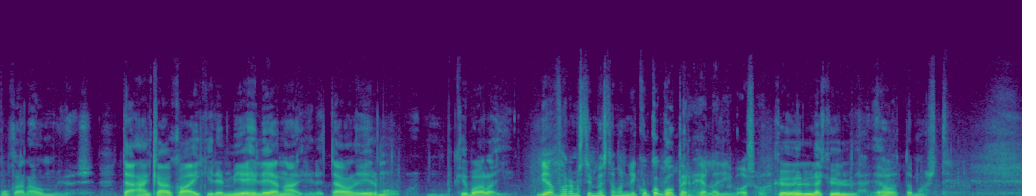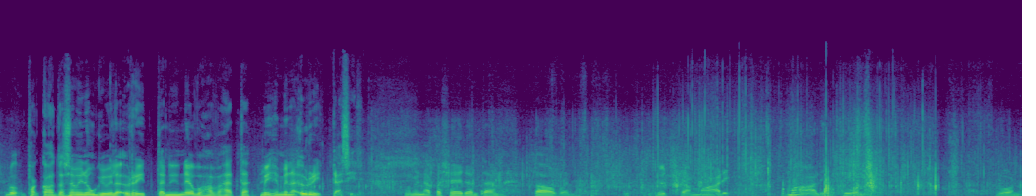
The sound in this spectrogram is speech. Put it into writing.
mukana on myös. Tähän käy kaikille, miehille ja naisille. Tämä on hirmu kiva laji. Ja varmasti myös tämmöinen niin koko perheen laji voisi olla. Kyllä, kyllä, ehdottomasti. No, pakkohan tässä minunkin vielä yrittää, niin neuvohan vähän, että mihin minä yrittäisin. No minäpä heidän tämän tauven. Nyt tämä maali, maali tuonne. Tuonne,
